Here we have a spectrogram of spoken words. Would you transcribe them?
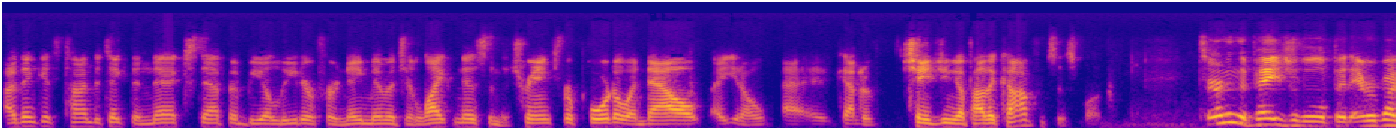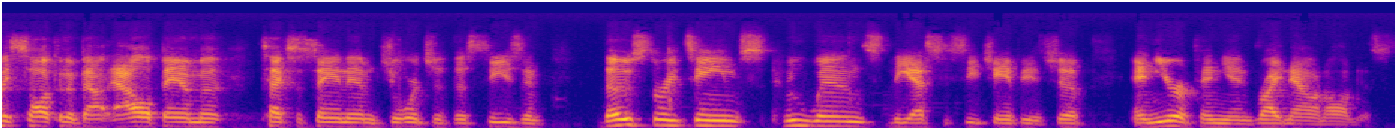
I think it's time to take the next step and be a leader for name, image, and likeness in the transfer portal, and now uh, you know, uh, kind of changing up how the conferences look. Turning the page a little bit, everybody's talking about Alabama, Texas A&M, Georgia this season. Those three teams, who wins the SEC championship, in your opinion, right now in August?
